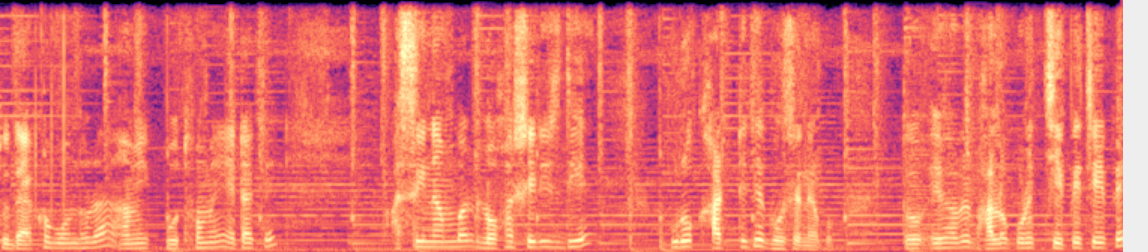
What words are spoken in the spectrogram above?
তো দেখো বন্ধুরা, আমি প্রথমে এটাকে আশি নাম্বার লোহা সিরিজ দিয়ে পুরো খাটটিকে ঘষে নেব। তো এভাবে ভালো করে চেপে চেপে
